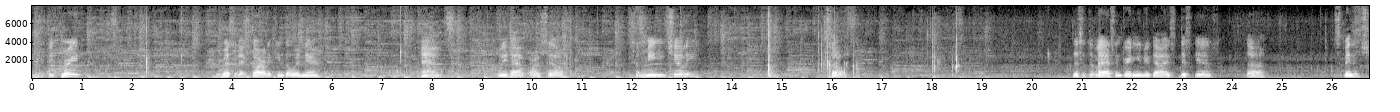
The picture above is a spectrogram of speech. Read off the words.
It'll be great. The rest of that garlic can go in there. And we have ourselves some meaty chili. So, this is the last ingredient, you guys. This is the spinach.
